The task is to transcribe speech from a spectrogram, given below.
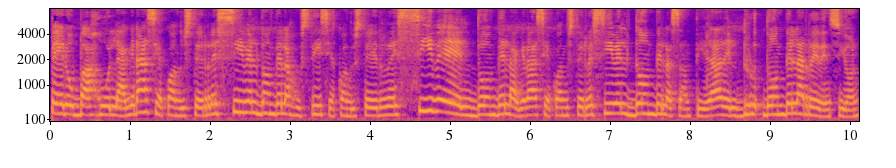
pero bajo la gracia, cuando usted recibe el don de la justicia, cuando usted recibe el don de la gracia, cuando usted recibe el don de la santidad, el don de la redención,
